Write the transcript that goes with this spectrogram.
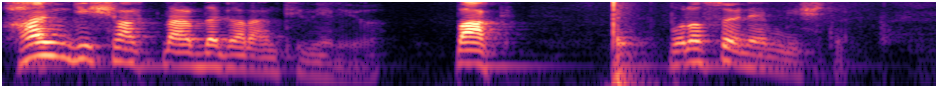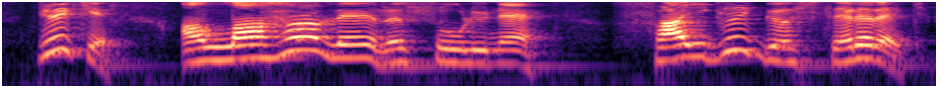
hangi şartlarda garanti veriyor? Bak burası önemli işte. Diyor ki Allah'a ve Resulüne saygı göstererek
